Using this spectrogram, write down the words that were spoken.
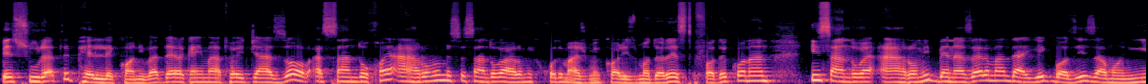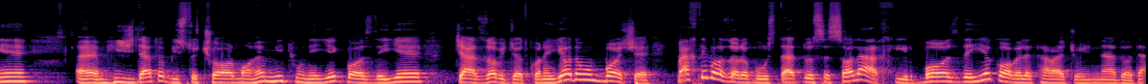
به صورت پلکانی و در قیمت های جذاب از صندوق های اهرامی مثل صندوق اهرامی که خود مجموعه کاریزما داره استفاده کنن. این صندوق اهرامی به نظر من در یک بازی زمانی 18 تا 24 ماه می‌تونه یک بازدهی جذاب ایجاد کنه. یادمون باشه وقتی بازار بورس در دو سه سال اخیر بازدهی قابل توجهی نداده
